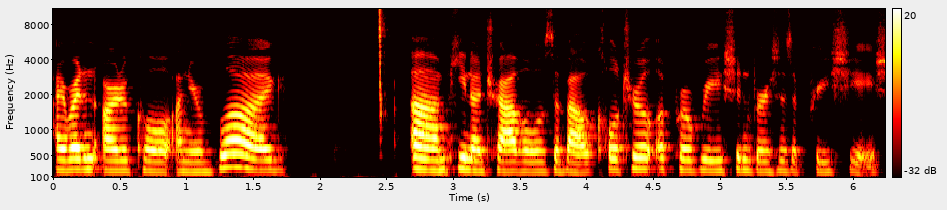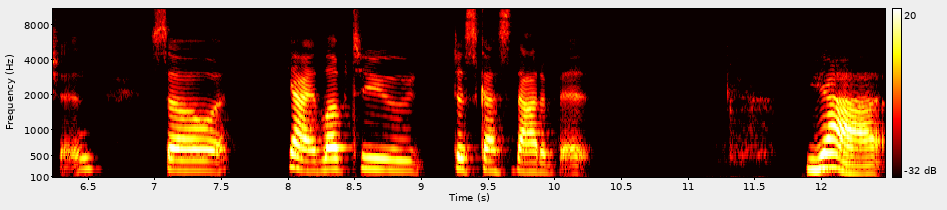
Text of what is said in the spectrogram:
I read an article on your blog, um, Pina Travels, about cultural appropriation versus appreciation. So, yeah, I'd love to discuss that a bit. Yeah,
